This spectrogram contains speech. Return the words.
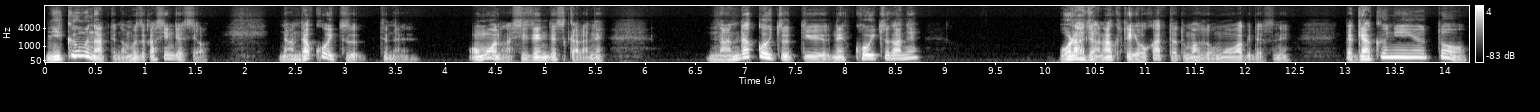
憎むなってのは難しいんですよ。なんだこいつってね、思うのが自然ですからね。なんだこいつっていうね、こいつがね、オラじゃなくてよかったとまず思うわけですね。逆に言うと、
